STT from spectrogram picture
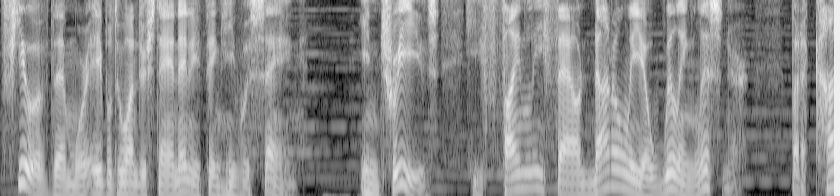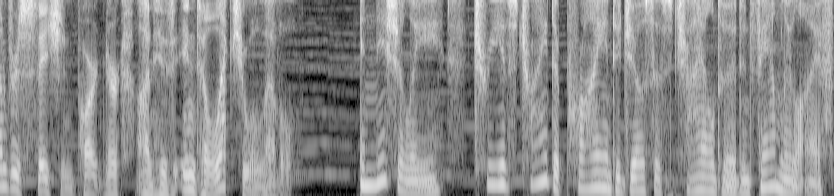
few of them were able to understand anything he was saying. In Treves, he finally found not only a willing listener, but a conversation partner on his intellectual level. Initially, Treves tried to pry into Joseph's childhood and family life,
